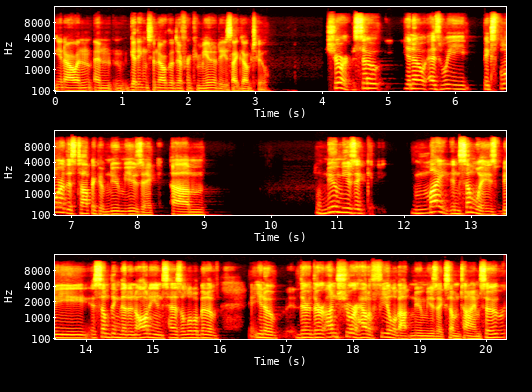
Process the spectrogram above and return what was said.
you know, and, and getting to know the different communities I go to. Sure. So, you know, as we explore this topic of new music, um, new music might in some ways be something that an audience has a little bit of you know they're they're unsure how to feel about new music sometimes so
